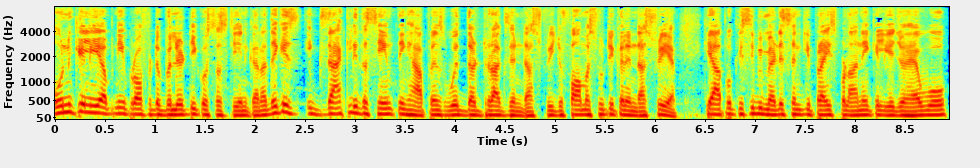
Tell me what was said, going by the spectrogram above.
उनके लिए अपनी प्रॉफिटेबिलिटी को सस्टेन करना। देखिए exactly the same thing happens with the drugs industry जो फार्मास्यूटिकल इंडस्ट्री है, कि आपको किसी भी मेडिसिन की प्राइस बढ़ाने के लिए जो है, वो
